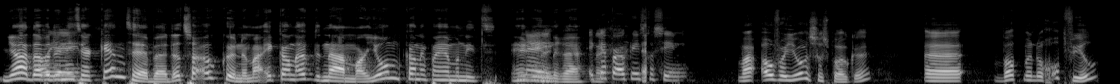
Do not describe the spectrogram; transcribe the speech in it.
Ja, dat we Oh er jee. niet herkend hebben. Dat zou ook kunnen. Maar ik kan ook de naam Marion kan ik me helemaal niet herinneren. Ik Nee. heb haar ook niet gezien. Maar over Joris gesproken, eh, wat me nog opviel,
